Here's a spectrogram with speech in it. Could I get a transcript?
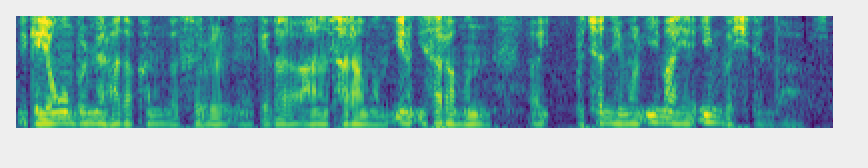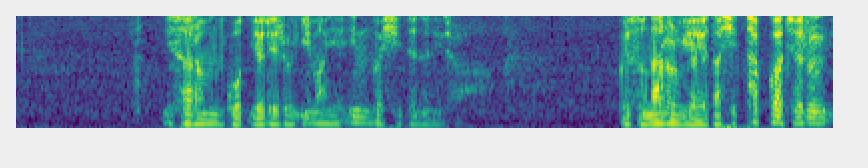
이렇게 영원불멸하다 하는 것을 예, 깨달아 아는 사람은 이, 이 사람은 어, 부처님을 이마에 인 것이 된다. 이 사람은 곧 열애를 이마에 인 것이 되느니라. 그래서 나를 위하여 다시 탑과 절을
